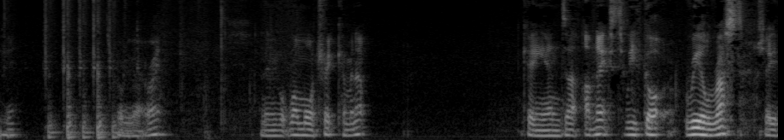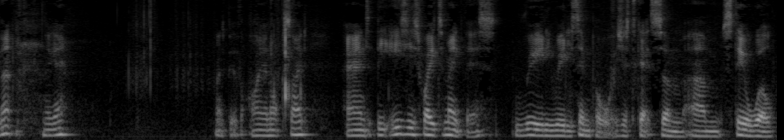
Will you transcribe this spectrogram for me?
Okay, that's probably about right. And then we've got one more trick coming up. Okay, and uh, up next we've got real rust. I'll show you that. There you go. Nice bit of iron oxide. And the easiest way to make this, really, really simple, is just to get some um, steel wool,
